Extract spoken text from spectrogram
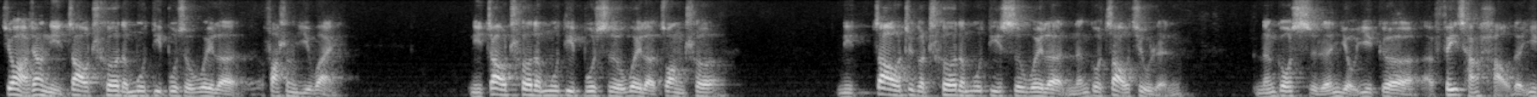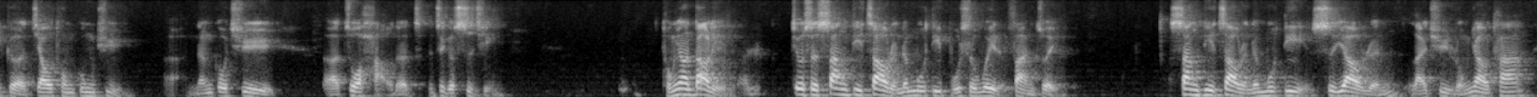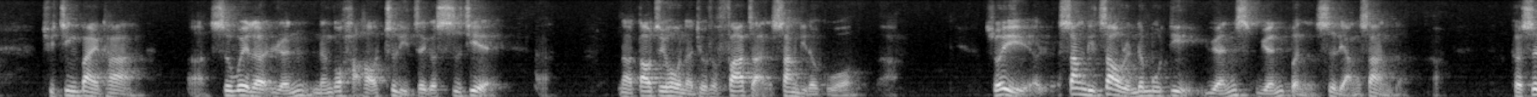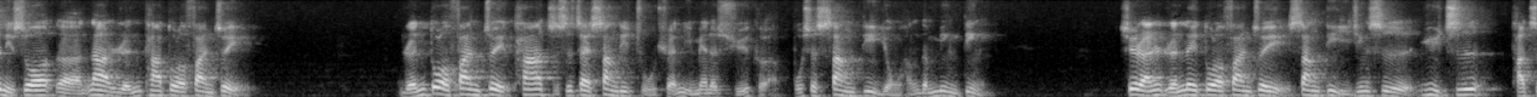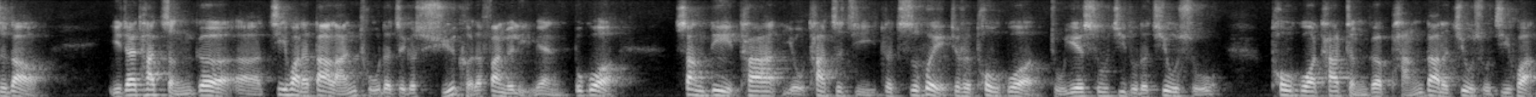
就好像你造车的目的不是为了发生意外。你造车的目的不是为了撞车，你造这个车的目的是为了能够造就人，能够使人有一个呃非常好的一个交通工具啊，能够去呃做好的这个事情。同样道理，就是上帝造人的目的不是为了犯罪，上帝造人的目的是要人来去荣耀他，去敬拜他。啊，是为了人能够好好治理这个世界啊，那到最后呢，就是发展上帝的国啊。所以，上帝造人的目的原原本是良善的啊。可是你说，呃，那人他多了犯罪，人多了犯罪，他只是在上帝主权里面的许可，不是上帝永恒的命定。虽然人类多了犯罪，上帝已经是预知，他知道。也在他整个呃计划的大蓝图的这个许可的范围里面。不过，上帝他有他自己的智慧，就是透过主耶稣基督的救赎，透过他整个庞大的救赎计划，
